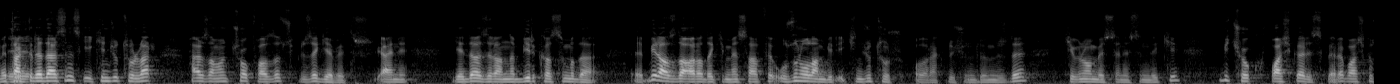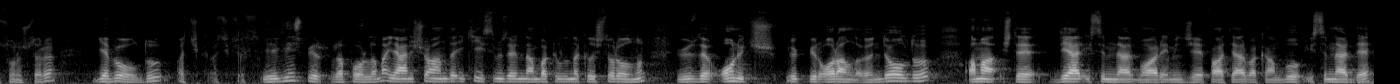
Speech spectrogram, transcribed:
Ve e, takdir edersiniz ki ikinci turlar her zaman çok fazla sürprize gebedir. Yani 7 Haziran'la 1 Kasım'ı da e, biraz da aradaki mesafe uzun olan bir ikinci tur olarak düşündüğümüzde 2015 senesindeki birçok başka risklere, başka sonuçlara gebe olduğu açık açıkçası. İlginç bir raporlama. Yani şu anda iki isim üzerinden bakıldığında Kılıçdaroğlu'nun %13'lük bir oranla önde olduğu ama işte diğer isimler Muharrem İnce, Fatih Erbakan bu isimler de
